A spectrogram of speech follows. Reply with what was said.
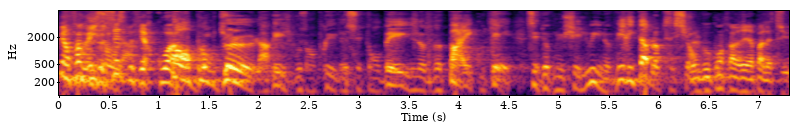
Mais enfin, que je cesse de faire quoi? Oh, bon Dieu, Larry, je vous en prie, laissez tomber, il ne veut pas écouter. C'est devenu chez lui une véritable Je obsession. ne vous contrarierai pas là-dessus.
